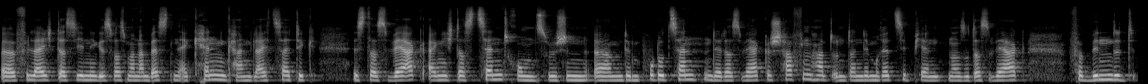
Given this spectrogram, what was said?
äh, vielleicht dasjenige ist, was man am besten erkennen kann. Gleichzeitig ist das Werk eigentlich das Zentrum zwischen ähm, dem Produzenten, der das Werk geschaffen hat, und dann dem Rezipienten. Also das Werk verbindet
